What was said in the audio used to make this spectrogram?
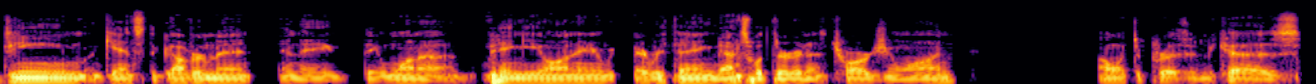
deem against the government, and they they want to ping you on every- everything. That's what they're going to charge you on. I went to prison because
